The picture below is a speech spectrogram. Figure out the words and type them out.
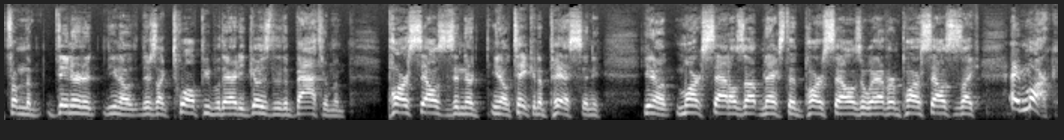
from the dinner to, you know, there's like 12 people there and he goes to the bathroom and Parcells is in there, you know, taking a piss. And, you know, Mark saddles up next to Parcells or whatever. And Parcells is like, hey, Mark,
